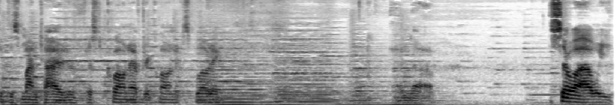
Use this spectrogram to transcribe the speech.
Get this montage of just clone after clone exploding. So uh, we,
